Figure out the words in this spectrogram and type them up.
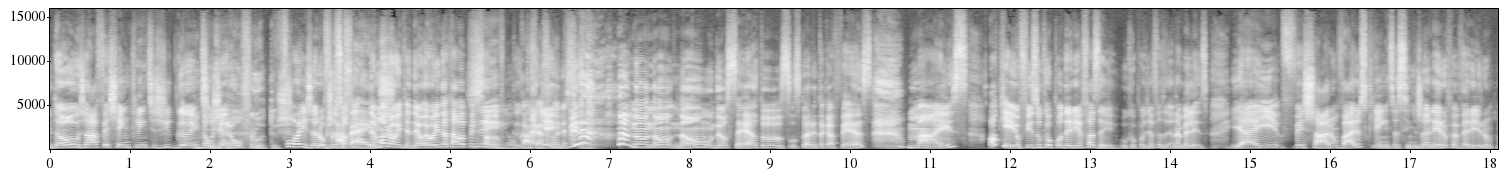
Então eu já fechei em clientes gigantes. Então gerou frutos. Foi, gerou Os fruto. Só que demorou, entendeu? Eu ainda tava pensando. Sim, o café caguei. floresceu. não, não, não deu certo os, os 40 cafés. Mas, ok, eu fiz o que eu poderia fazer. O que eu podia fazer, né? Beleza. E aí, fecharam vários clientes, assim, em janeiro, fevereiro.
